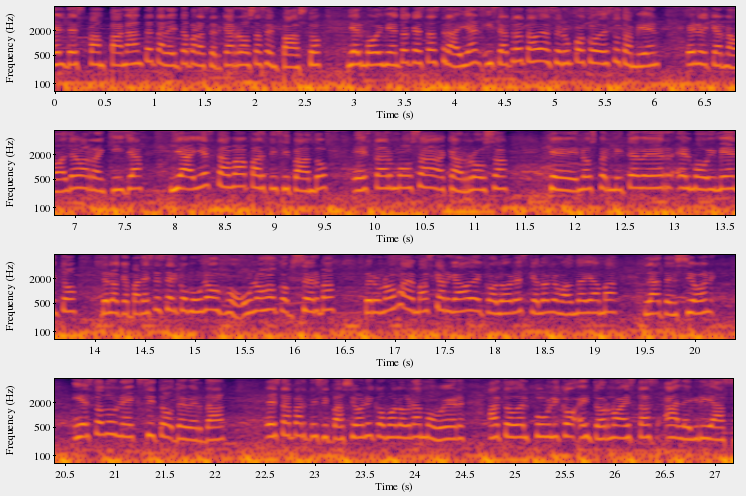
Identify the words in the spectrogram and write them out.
el despampanante talento para hacer carrozas en pasto y el movimiento que estas traían. Y se ha tratado de hacer un poco de esto también en el Carnaval de Barranquilla. Y ahí estaba participando esta hermosa carroza que nos permite ver el movimiento de lo que parece ser como un ojo, un ojo que observa, pero un ojo además cargado de colores, que es lo que más me llama la atención. Y es todo un éxito de verdad esta participación y cómo logran mover a todo el público en torno a estas alegrías.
